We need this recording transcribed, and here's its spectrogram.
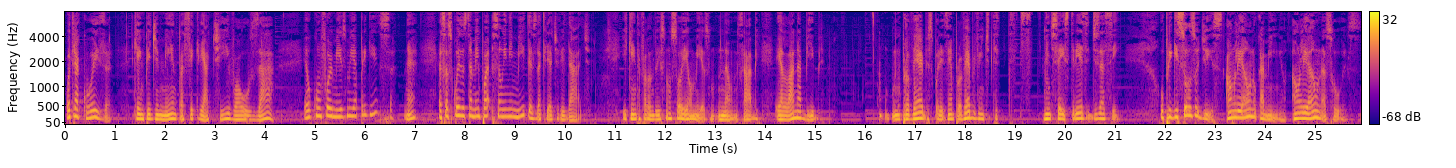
Outra coisa que é impedimento a ser criativo, a ousar, é o conformismo e a preguiça, né? Essas coisas também são inimigas da criatividade. E quem está falando isso não sou eu mesmo, não, sabe? É lá na Bíblia. Em Provérbios, por exemplo, Provérbio 20, 26, 13 diz assim: O preguiçoso diz: há um leão no caminho, há um leão nas ruas.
